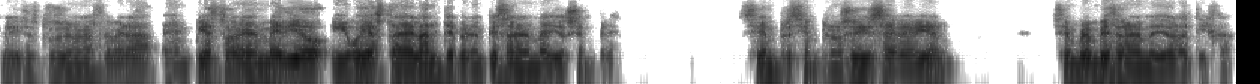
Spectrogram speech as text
¿veis? Esto sería una efemera. Empiezo en el medio y voy hasta adelante, pero empiezo en el medio siempre. Siempre, siempre. No sé si se ve bien. Siempre empiezo en el medio de la tija.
